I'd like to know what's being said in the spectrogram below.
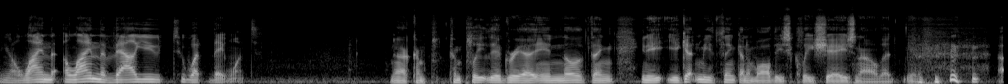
you know align the, align the value to what they want No, com- completely agree. I, and another thing, you know, you're getting me thinking of all these cliches now. That, you know, Uh,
